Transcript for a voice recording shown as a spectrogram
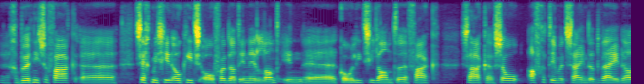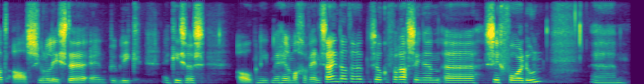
Uh, gebeurt niet zo vaak. Uh, zegt misschien ook iets over dat in Nederland in coalitieland vaak zaken zo afgetimmerd zijn dat wij dat als journalisten en publiek en kiezers ook niet meer helemaal gewend zijn dat er zulke verrassingen uh, zich voordoen. Um,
